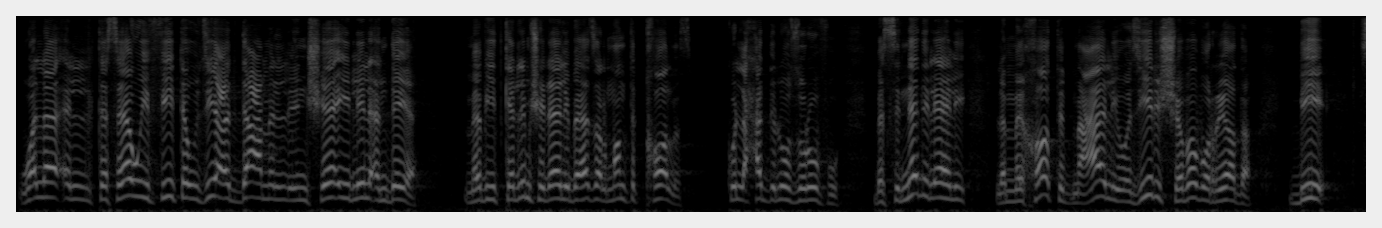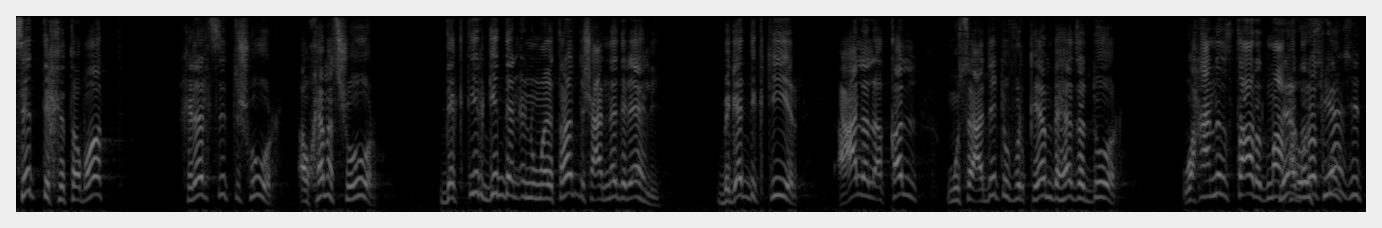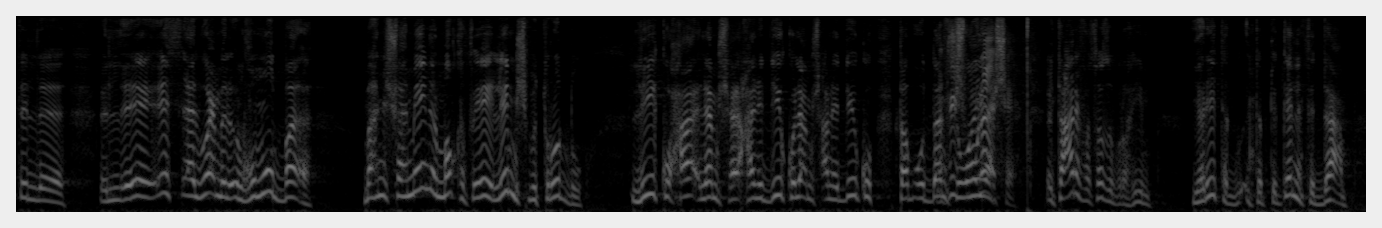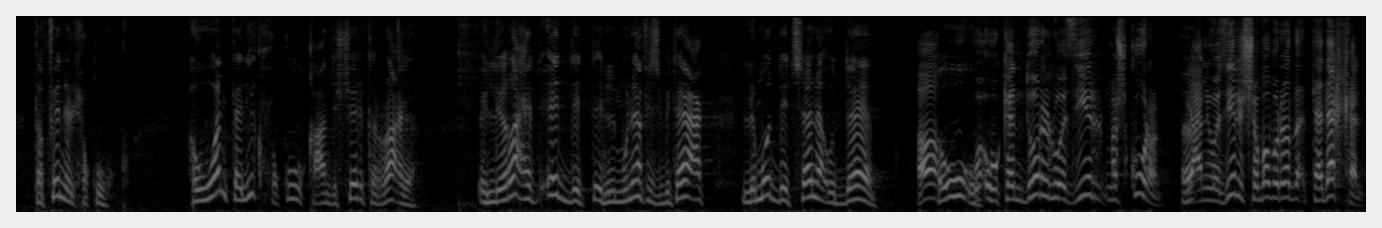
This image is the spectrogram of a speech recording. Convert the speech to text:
ولا التساوي في توزيع الدعم الإنشائي للأندية. ما بيتكلمش الأهلي بهذا المنطق خالص كل حد له ظروفه. بس النادي الأهلي لما يخاطب معالي وزير الشباب والرياضة بست خطابات خلال ست شهور أو خمس شهور ده كتير جدا إنه ما يتردش على النادي الأهلي. بجد كتير على الأقل مساعدته في القيام بهذا الدور. وهنستعرض مع لا حضراتكم. وسياسة ال ال- إيه اسأل واعمل الغموض بقى. ما احناش فاهمين الموقف إيه ليه مش بتردوا؟ ليكوا حق لا مش هنديكوا لا مش هنديكوا. طب قدام مفيش شوية مناقشة. أنت عارف يا أستاذ إبراهيم يا ريتك أنت بتتكلم في الدعم. طب فين الحقوق؟ هو أنت ليك حقوق عند الشركة الراعية؟ اللي راحت ادت المنافس بتاعك لمدة سنة قدام. آه حقوقه. وكان دور الوزير مشكورا. يعني وزير الشباب والرياضة تدخل.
